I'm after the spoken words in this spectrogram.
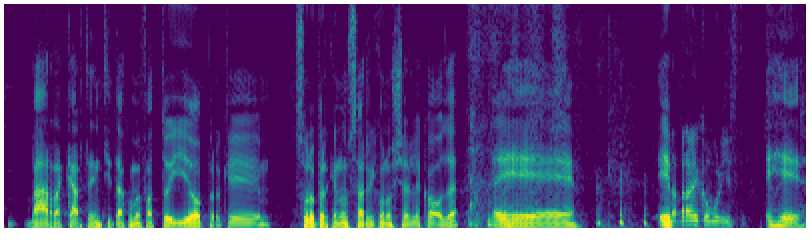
barra carta d'identità come ho fatto io, perché, solo perché non sa riconoscere le cose. e, e- Da bravi comunisti. e-.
